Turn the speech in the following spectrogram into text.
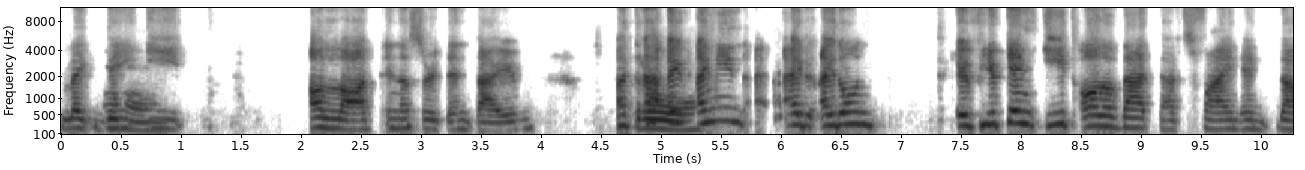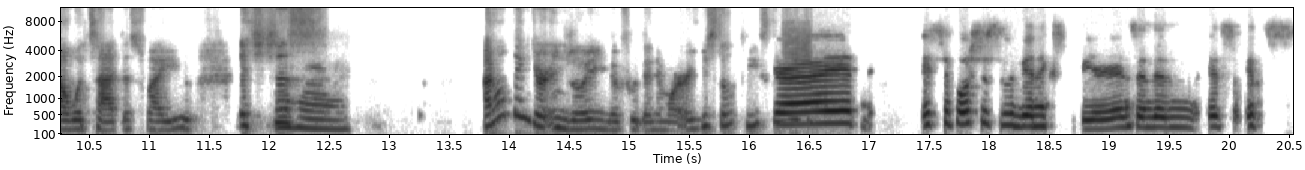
like they Mhm. eat a lot in a certain time At- I, I, mean I, I don't if you can eat all of that that's fine and that would satisfy you it's just Mhm. i don't think you're enjoying the food anymore are you still tasting right it's supposed to still be an experience and then it's it's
